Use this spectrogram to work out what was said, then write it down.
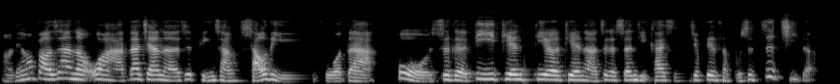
啊，梁皇宝忏呢，哇，大家呢是平常少礼佛的啊，哦，这个第一天、第二天呢，啊，这个身体开始就变成不是自己的。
